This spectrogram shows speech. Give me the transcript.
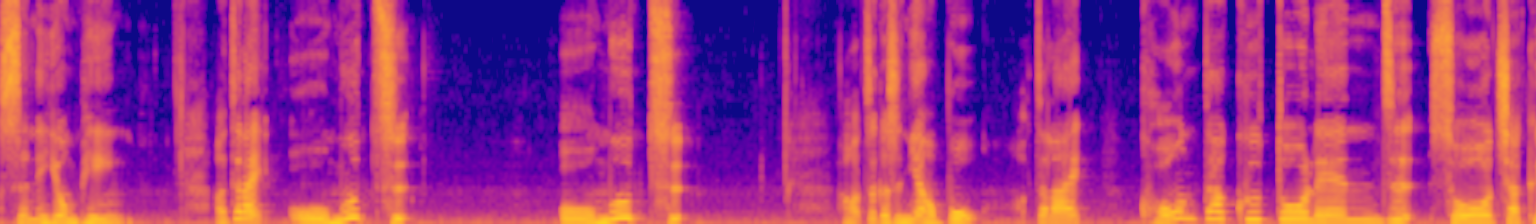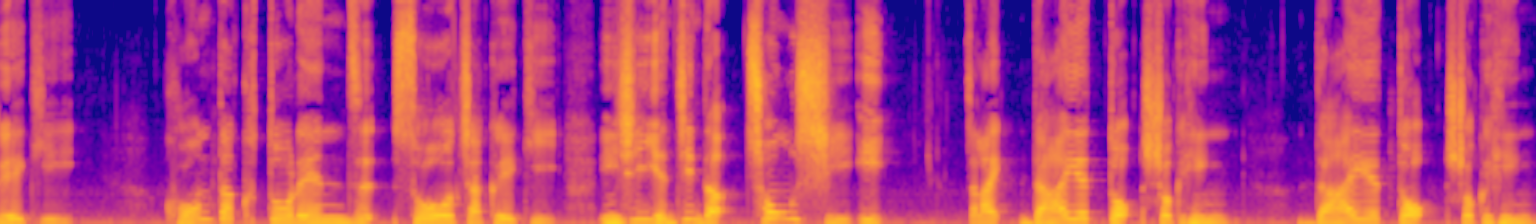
生理用品，好，再来，おむつ，おむつ，好，这个是尿布，好，再来，コンタクトレンズ装着液，コンタクトレンズ装着液，隐形眼镜的冲洗液， 再来，ダイエット食品，ダイエット食品，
